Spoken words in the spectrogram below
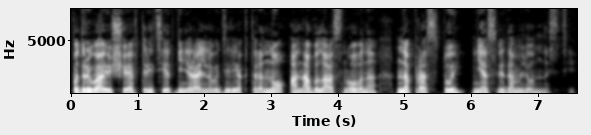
подрывающую авторитет генерального директора, но она была основана на простой неосведомленности.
